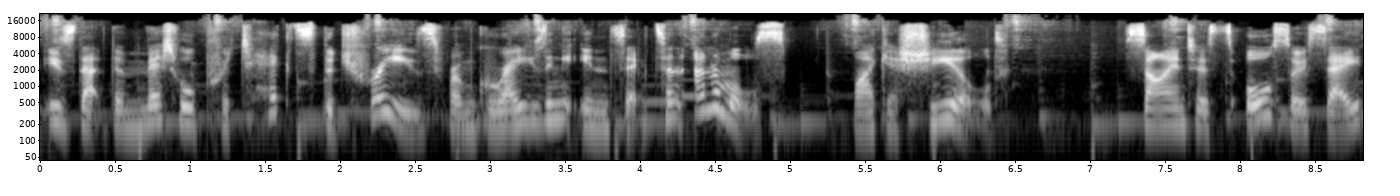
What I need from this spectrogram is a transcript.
is that the metal protects the trees from grazing insects and animals, like a shield. Scientists also say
